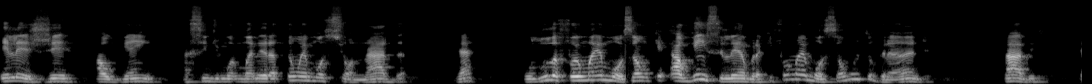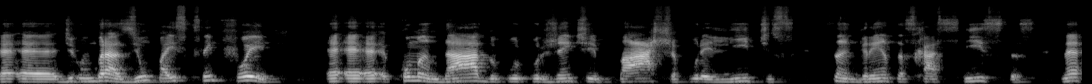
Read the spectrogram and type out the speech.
eleger alguém assim de maneira tão emocionada, né? O Lula foi uma emoção que alguém se lembra que foi uma emoção muito grande, sabe? É, é, de um Brasil, um país que sempre foi é, é, é comandado por, por gente baixa, por elites sangrentas, racistas, né?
